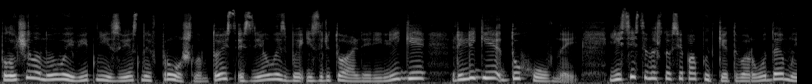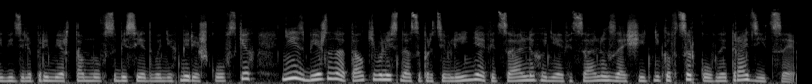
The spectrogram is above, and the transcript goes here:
получило новый вид, неизвестный в прошлом, то есть сделалось бы из ритуальной религии религией духовной. Естественно, что все попытки этого рода, мы видели пример тому в собеседованиях Мережковских, неизбежно наталкивались на сопротивление официальных и неофициальных официальных защитников церковной традиции.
